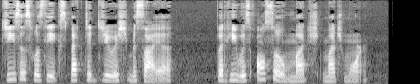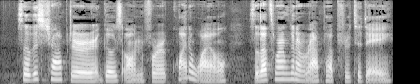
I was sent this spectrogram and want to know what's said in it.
Jesus was the expected Jewish Messiah, but he was also much, much more. So this chapter goes on for quite a while, so that's where I'm going to wrap up for today.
